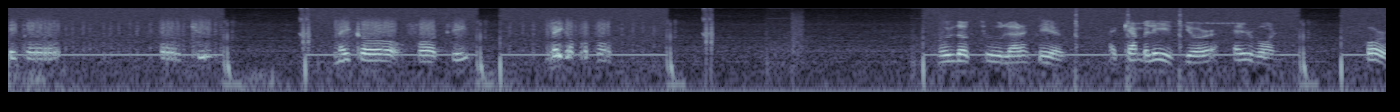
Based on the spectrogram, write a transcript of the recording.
Micro 4, 2. Micro 4, 3. Micro 4, 4. Good luck to Lance clear. I can't believe you're airborne. 4.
